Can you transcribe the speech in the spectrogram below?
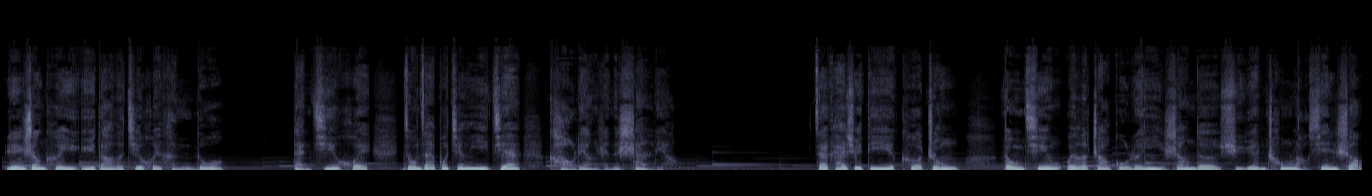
人生可以遇到的机会很多。但机会总在不经意间考量人的善良。在开学第一课中，董卿为了照顾轮椅上的许渊冲老先生，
